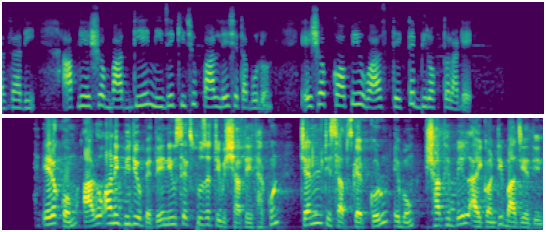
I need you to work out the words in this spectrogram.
আজহারি। আপনি এসব বাদ দিয়ে নিজে কিছু পারলে সেটা বলুন। এইসব কপি ওয়াজ দেখতে বিরক্ত লাগে। এরকম আরও অনেক ভিডিও পেতে নিউজ এক্সপোজার টিভির সাথেই থাকুন, চ্যানেলটি সাবস্ক্রাইব করুন এবং সাথে বেল আইকনটি বাজিয়ে দিন।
